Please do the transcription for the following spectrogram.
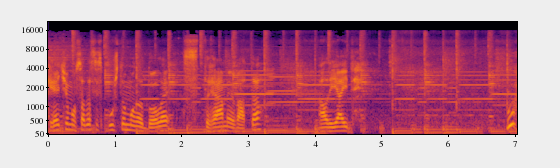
Krećemo sada se spuštamo na dole strame vata, ali ajde. Uh.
